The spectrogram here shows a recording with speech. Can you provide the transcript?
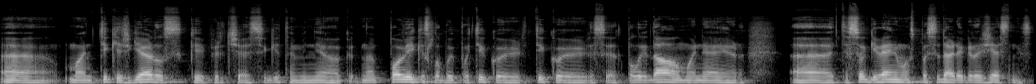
man tik išgerus, kaip ir čia Sigita minėjo, kad na, poveikis labai patiko ir tiko ir jis atpalaidavo mane ir e, tiesiog gyvenimas pasidarė gražesnis.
